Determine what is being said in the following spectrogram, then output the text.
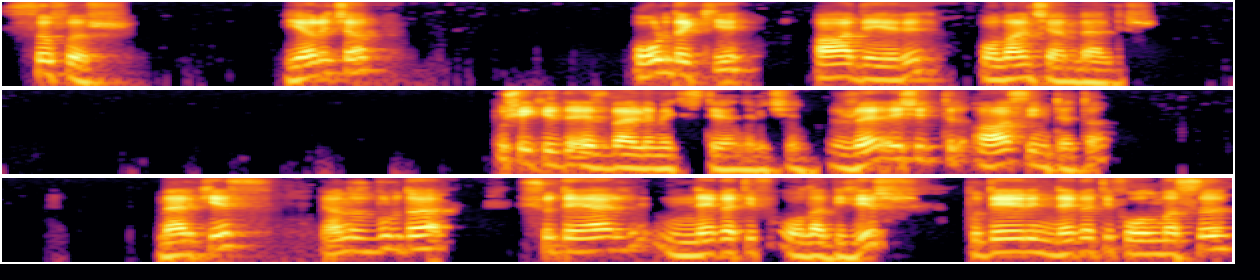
0 yarıçap oradaki A değeri olan çemberdir. Bu şekilde ezberlemek isteyenler için. R eşittir A sin teta. Merkez. Yalnız burada şu değer negatif olabilir. Bu değerin negatif olması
